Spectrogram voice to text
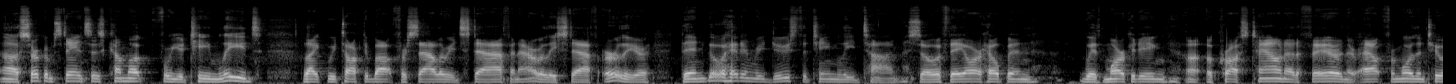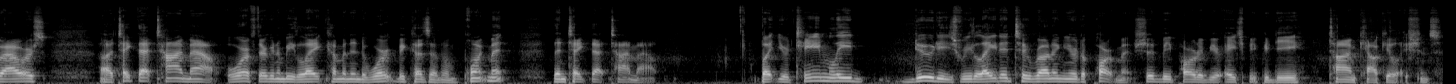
uh, circumstances come up for your team leads, like we talked about for salaried staff and hourly staff earlier, then go ahead and reduce the team lead time. So if they are helping with marketing uh, across town at a fair and they're out for more than two hours, uh, take that time out. Or if they're going to be late coming into work because of an appointment, then take that time out. But your team lead duties related to running your department should be part of your HPPD time calculations.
